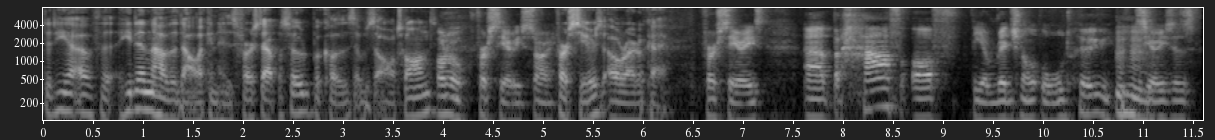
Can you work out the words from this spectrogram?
did he have the he didn't have the Dalek in his first episode because it was Autons. Oh no, first series. Sorry, First series. Oh right, okay. first series. Uh, but half of the original old Who Mm-hmm. series is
